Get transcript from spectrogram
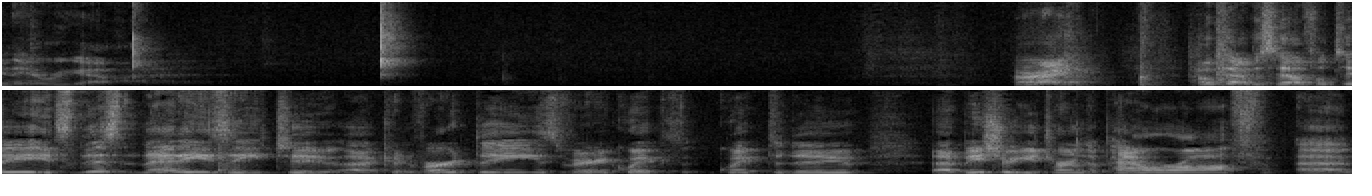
And there we go. All right. Hope that was helpful to you. It's this that easy to uh, convert these. Very quick, quick to do. Uh, be sure you turn the power off uh,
